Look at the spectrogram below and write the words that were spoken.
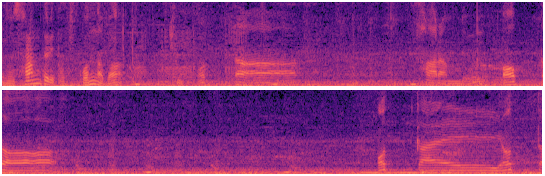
오늘 사람들이 다 죽었나 봐. 죽었다. 사람들이 없다 엇갈렸다.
